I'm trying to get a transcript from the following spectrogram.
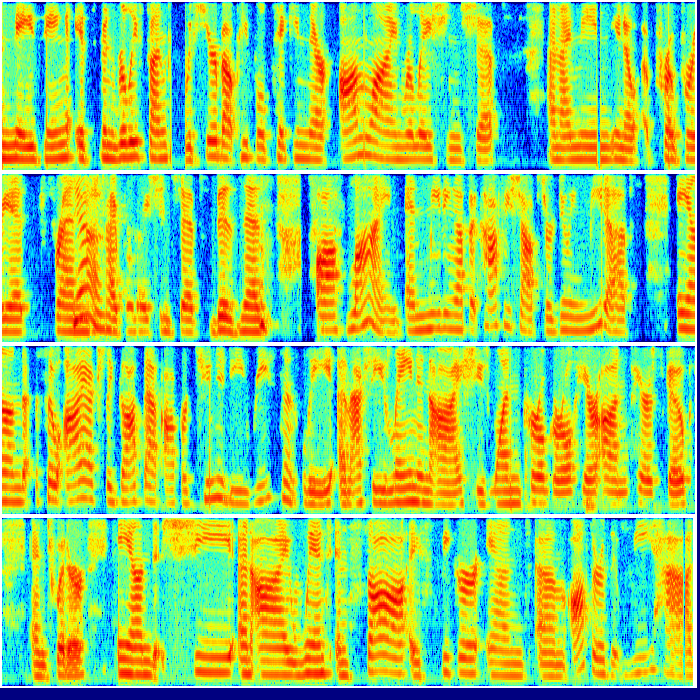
amazing. It's been really fun. I would hear about people taking their online relationships and I mean, you know, appropriate friends yeah. type relationships, business offline and meeting up at coffee shops or doing meetups. And so I actually got that opportunity recently. And actually, Elaine and I, she's one Pearl Girl here on Periscope and Twitter. And she and I went and saw a speaker and um, author that we had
